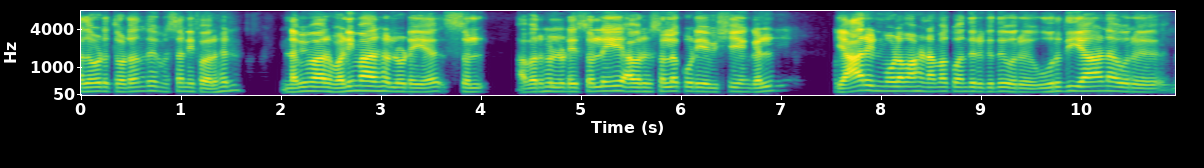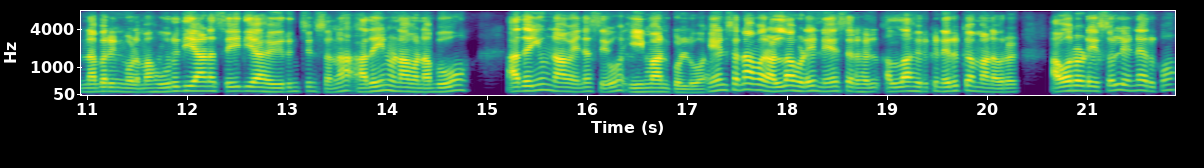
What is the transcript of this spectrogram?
அதோடு தொடர்ந்து முசனிஃப் அவர்கள் நபிமார் வழிமார்களுடைய சொல் அவர்களுடைய சொல்லையே அவர்கள் சொல்லக்கூடிய விஷயங்கள் யாரின் மூலமாக நமக்கு வந்திருக்குது? ஒரு உறுதியான ஒரு நபரின் மூலமாக உறுதியான செய்தியாக இருந்துச்சுன்னு சொன்னா அதையும் நாம நம்புவோம். அதையும் நாம் என்ன செய்வோம்? ஈமான் கொள்ளுவோம் ஏன்னு சொன்னா அவர் அல்லாஹுடைய நேசர்கள் அல்லாஹிற்கு நெருக்கமானவர்கள். அவருடைய சொல் என்ன இருக்கும்?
